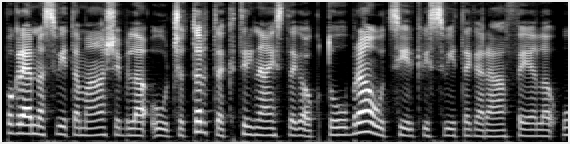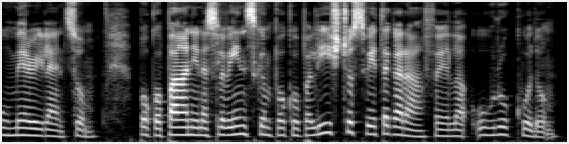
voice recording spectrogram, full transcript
pogrebna sveta Maša je bila v četrtek 13. oktober v cerkvi svetega Rafaela v Marylandu, pokopani na slovenskem pokopališču svetega Rafaela v Rukudu.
